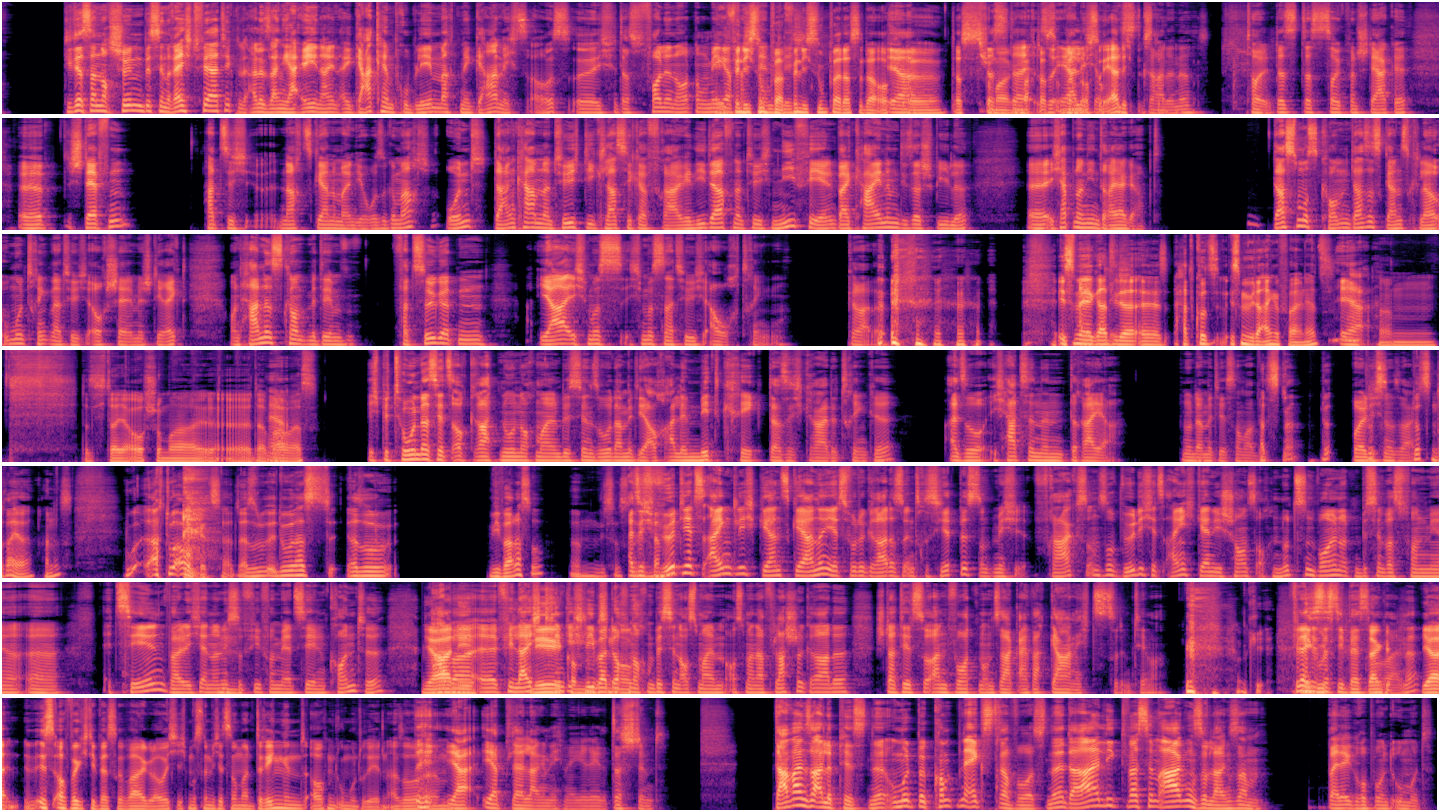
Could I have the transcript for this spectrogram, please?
Die das dann noch schön ein bisschen rechtfertigt und alle sagen, ja, ey, nein, ey, gar kein Problem, macht mir gar nichts aus. Äh, ich finde das voll in Ordnung, mega Finde ich super, finde ich super, dass du da auch Ja. äh, das schon mal da gemacht hast so und dann ehrlich auch so ehrlich bist gerade, dann. ne? Toll, das ist das Zeug von Stärke. Äh, Steffen hat sich äh, nachts gerne mal in die Hose gemacht. Und dann kam natürlich die Klassikerfrage, die darf natürlich nie fehlen bei keinem dieser Spiele. Äh, ich habe noch nie einen Dreier gehabt. Das muss kommen, das ist ganz klar. Umo trinkt natürlich auch schelmisch direkt. Und Hannes kommt mit dem verzögerten, ja, ich muss, ich muss natürlich auch trinken. Gerade. ist mir ja gerade wieder, äh, hat kurz, ist mir wieder eingefallen jetzt. Ja. Ähm, dass ich da ja auch schon mal, äh, da war Ja. was. Ich betone das jetzt auch gerade nur noch mal ein bisschen so, damit ihr auch alle mitkriegt, dass ich gerade trinke. Also, ich hatte einen Dreier. Nur damit ihr es nochmal wisst, ne? Du- Wollte du ich nur Du sagen. hast einen Dreier, Hannes? Du, ach, du auch jetzt. Also du hast, also, wie war das so? Ähm, das so Also, ich würde jetzt eigentlich ganz gerne, jetzt wo du gerade so interessiert bist und mich fragst und so, würde ich jetzt eigentlich gerne die Chance auch nutzen wollen und ein bisschen was von mir äh, erzählen, weil ich ja noch nicht Hm. so viel von mir erzählen konnte. ja, aber nee. äh, vielleicht Nee, trinke ich lieber doch auf- noch ein bisschen aus, meinem, aus meiner Flasche gerade, statt jetzt zu antworten und sag einfach gar nichts zu dem Thema. okay. Vielleicht Nee, ist das die bessere danke. Wahl, ne? Ja, ist auch wirklich die bessere Wahl, glaube ich. Ich muss nämlich jetzt nochmal dringend auch mit Umut reden. Also, ähm, ja, ihr habt ja lange nicht mehr geredet, das stimmt. Da waren sie alle pisst, ne? Umut bekommt eine Extrawurst, ne? Da liegt was im Argen so langsam. Bei der Gruppe und Umut.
